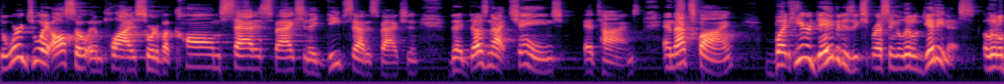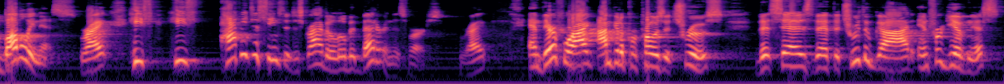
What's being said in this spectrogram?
the word joy also implies sort of a calm satisfaction, a deep satisfaction that does not change at times. And that's fine. But here David is expressing a little giddiness, a little bubbliness, right? He's, he's happy just seems to describe it a little bit better in this verse, right? And therefore, I, I'm going to propose a truce that says that the truth of God and forgiveness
